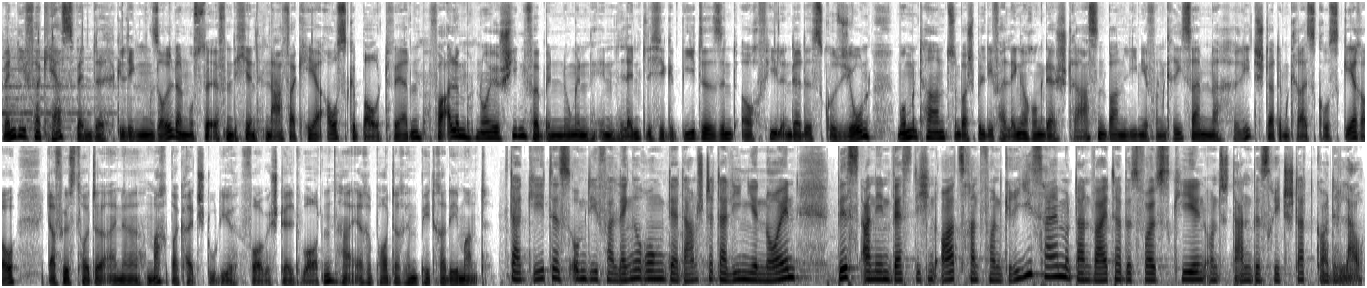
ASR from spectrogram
Wenn die Verkehrswende gelingen soll, dann muss der öffentliche Nahverkehr ausgebaut werden. Vor allem neue Schienenverbindungen in ländliche Gebiete sind auch viel in der Diskussion. Momentan zum Beispiel die Verlängerung der Straßenbahnlinie von Griesheim nach Riedstadt im Kreis Groß-Gerau. Dafür ist heute eine Machbarkeitsstudie vorgestellt worden. HR-Reporterin Petra Demand. Da geht es um die Verlängerung der Darmstädter Linie 9 bis an den westlichen Ortsrand von Griesheim und dann weiter bis Wolfskehlen und dann bis Riedstadt-Gordelau.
